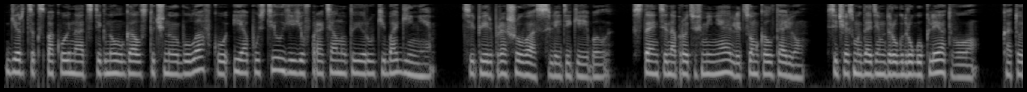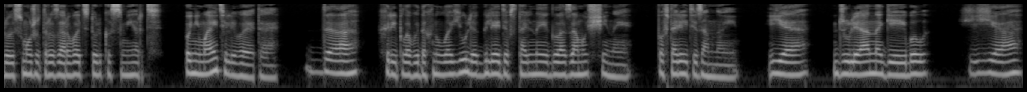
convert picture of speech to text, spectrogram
Герцог спокойно отстегнул галстучную булавку и опустил ее в протянутые руки богини. «Теперь прошу вас, леди Гейбл, встаньте напротив меня лицом к алтарю. Сейчас мы дадим друг другу клятву, которую сможет разорвать только смерть. Понимаете ли вы это?» «Да», — хрипло выдохнула Юля, глядя в стальные глаза мужчины. «Повторите за мной. Я, Джулианна Гейбл». «Я,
